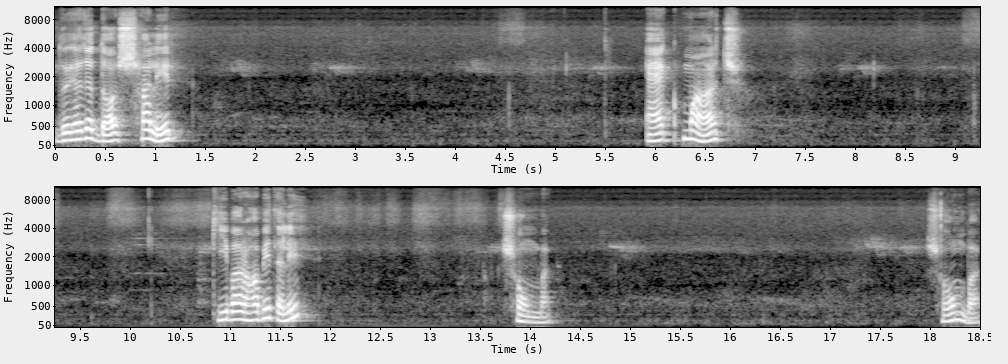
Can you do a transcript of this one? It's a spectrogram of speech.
দুই হাজার দশ সালের এক মার্চ কী বার হবে তাহলে? সোমবার। সোমবার।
